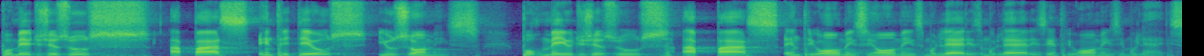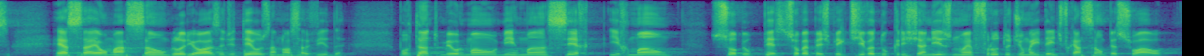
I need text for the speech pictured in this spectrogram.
Por meio de Jesus, a paz entre Deus e os homens por meio de Jesus, a paz entre homens e homens, mulheres e mulheres, entre homens e mulheres. Essa é uma ação gloriosa de Deus na nossa vida. Portanto, meu irmão, minha irmã, ser irmão sob, o, sob a perspectiva do cristianismo não é fruto de uma identificação pessoal,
